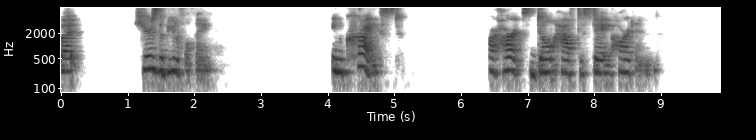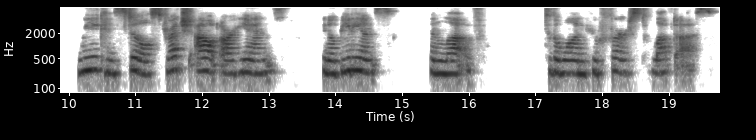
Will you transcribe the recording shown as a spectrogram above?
But here's the beautiful thing in Christ, our hearts don't have to stay hardened. We can still stretch out our hands in obedience and love to the one who first loved us.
